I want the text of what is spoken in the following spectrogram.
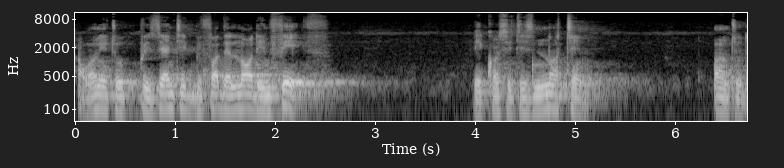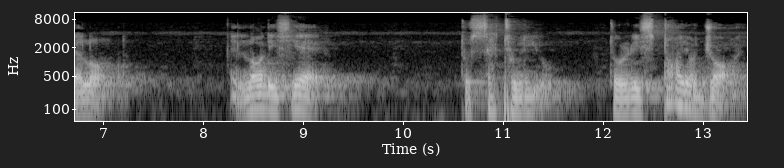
I want you to present it before the Lord in faith. Because it is nothing unto the Lord. The Lord is here to settle you, to restore your joy,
